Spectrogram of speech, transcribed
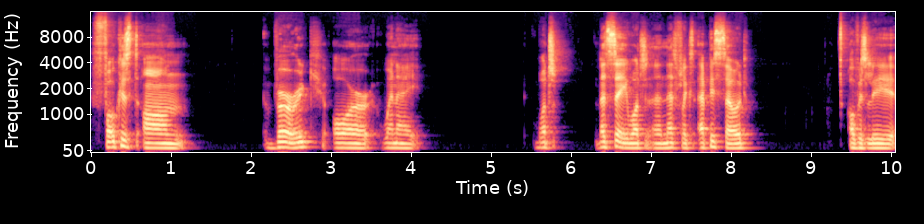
focused on work or when I watch, let's say, watch a Netflix episode, obviously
